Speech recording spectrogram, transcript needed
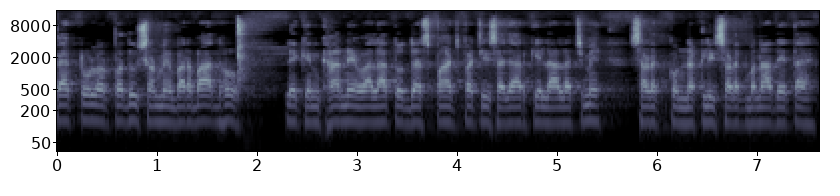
पेट्रोल और प्रदूषण में बर्बाद हो। लेकिन खाने वाला तो दस, पाँच, पच्चीस हज़ार के लालच में सड़क को नकली सड़क बना देता है।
